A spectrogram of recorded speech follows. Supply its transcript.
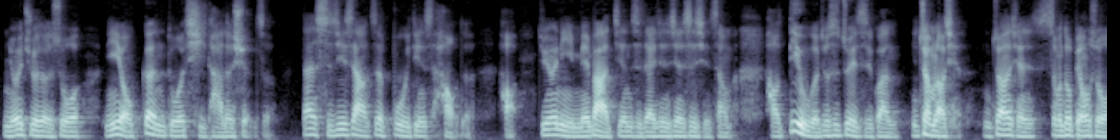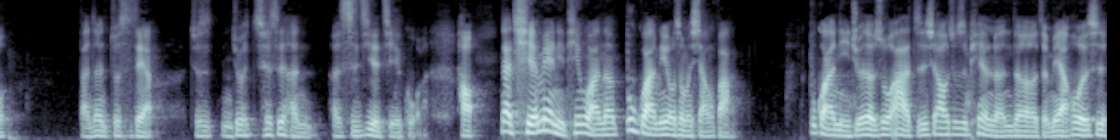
你会觉得说你有更多其他的选择，但实际上这不一定是好的。好，因为你没办法坚持在这件事情上嘛。好，第五个就是最直观，你赚不到钱，你赚到钱什么都不用说，反正就是这样，就是你就 这是很很实际的结果了。好，那前面你听完呢，不管你有什么想法，不管你觉得说啊，直销就是骗人的怎么样，或者是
